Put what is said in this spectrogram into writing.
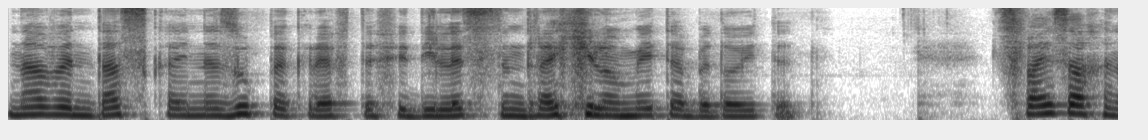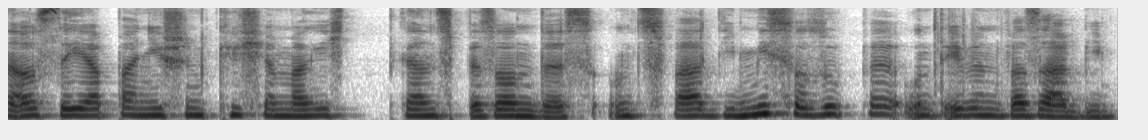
Na, wenn das keine Superkräfte für die letzten drei Kilometer bedeutet. Zwei Sachen aus der japanischen Küche mag ich ganz besonders, und zwar die Miso-Suppe und eben Wasabi.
